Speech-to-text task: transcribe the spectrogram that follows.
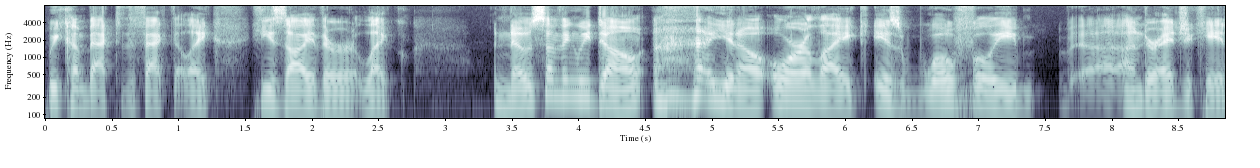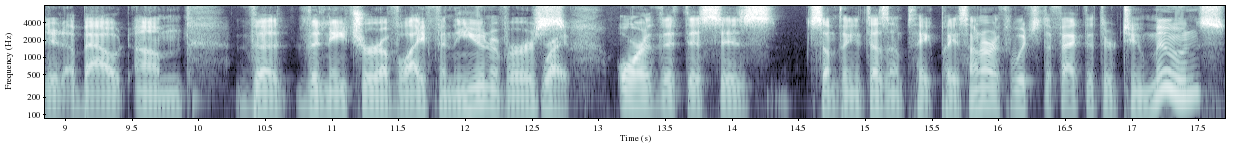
we come back to the fact that like he's either like knows something we don't, you know, or like is woefully uh, undereducated about um the the nature of life in the universe Right. or that this is something that doesn't take place on earth which the fact that there are two moons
